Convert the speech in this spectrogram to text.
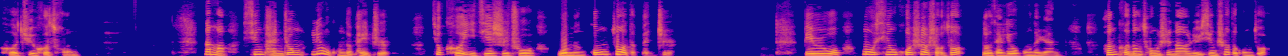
何去何从。那么星盘中六宫的配置就可以揭示出我们工作的本质。比如木星或射手座落在六宫的人，很可能从事呢旅行社的工作；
